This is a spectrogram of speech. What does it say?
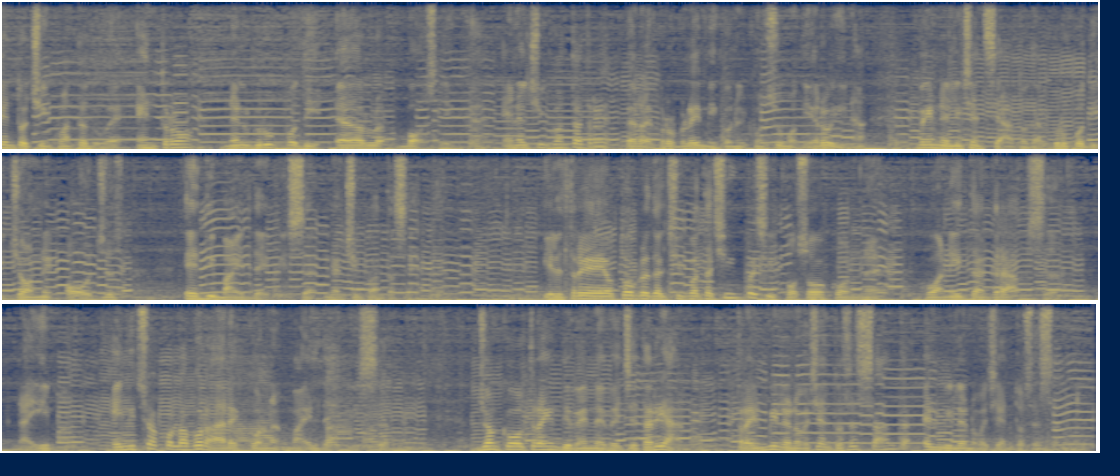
1952 entrò nel gruppo di Earl Bostic e nel 1953 per problemi con il consumo di eroina venne licenziato dal gruppo di Johnny Hodges e di Miles Davis nel 1957. Il 3 ottobre del 1955 si sposò con Juanita Grabs, Naima, e iniziò a collaborare con Miles Davis. John Coltrane divenne vegetariano tra il 1960 e il 1961.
